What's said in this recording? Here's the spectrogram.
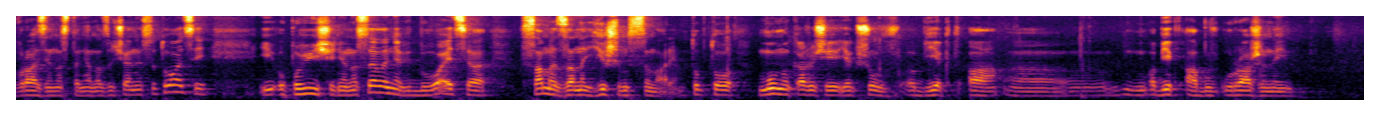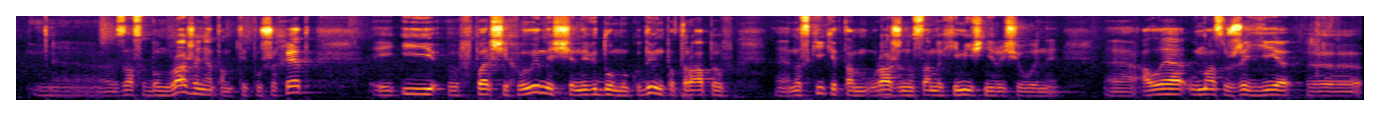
в разі настання надзвичайної ситуації, і оповіщення населення відбувається саме за найгіршим сценарієм. Тобто, мовно кажучи, якщо в об'єкт А е, об'єкт А був уражений е, засобом враження, там типу шахет. І- в перші хвилини ще невідомо, куди він потрапив, е, наскільки там уражено саме хімічні речовини. Е, Але у нас вже є е,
